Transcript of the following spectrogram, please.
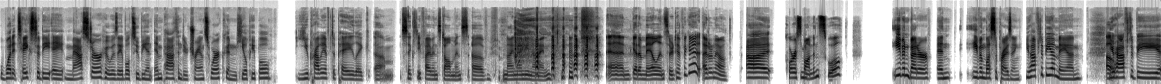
what it takes to be a master who is able to be an empath and do trance work and heal people? You probably have to pay like um 65 installments of 9.99 and get a mail-in certificate. I don't know. uh, Correspondence school? even better and even less surprising, you have to be a man. Oh. You have to be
